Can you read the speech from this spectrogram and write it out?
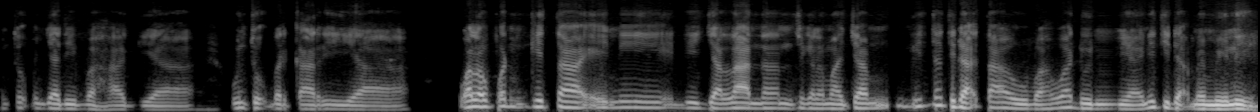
untuk menjadi bahagia, untuk berkarya. Walaupun kita ini di jalanan segala macam, kita tidak tahu bahwa dunia ini tidak memilih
